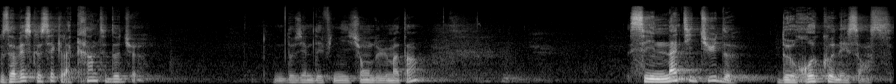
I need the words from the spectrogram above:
Vous savez ce que c'est que la crainte de Dieu? Deuxième définition du matin. C'est une attitude de reconnaissance.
